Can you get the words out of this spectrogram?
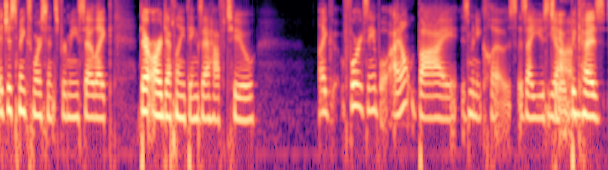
it just makes more sense for me. So like there are definitely things I have to like for example, I don't buy as many clothes as I used Yeah. to because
